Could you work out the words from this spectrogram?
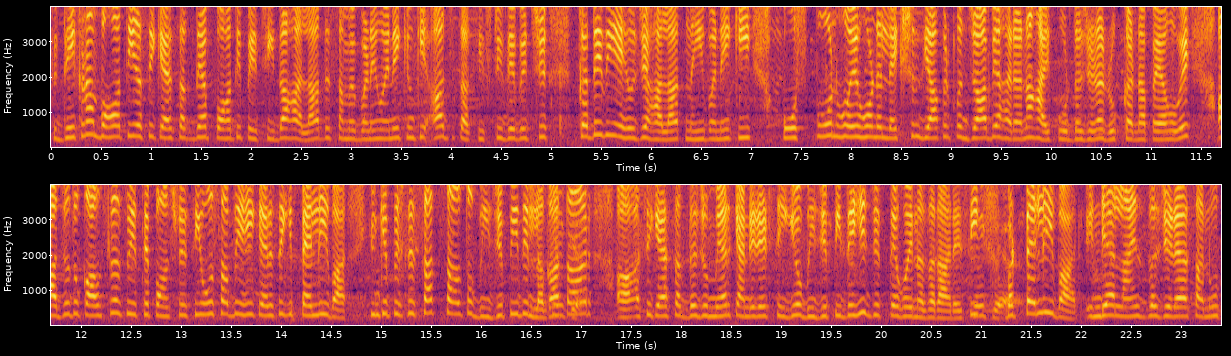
ਤੇ ਦੇਖਣਾ ਬਹੁਤ ਹੀ ਅਸੀਂ ਕਹਿ ਸਕਦੇ ਹਾਂ, ਬਹੁਤ ਹੀ ਪੇਚੀਦਾ ਹਾਲਾਤ ਇਸ ਸਮੇਂ ਬਣੇ ਹੋਏ ਨੇ ਕਿਉਂਕਿ ਅੱਜ ਤੱਕ ਹਿਸਟਰੀ ਦੇ ਵਿੱਚ ਕਦੇ ਵੀ ਇਹੋ ਜਿਹੇ ਹਾਲਾਤ ਨਹੀਂ ਬਣੇ ਕਿ ਪੋਸਟਪੋਨ ਹੋਏ ਹੋਣ ਇਲੈਕਸ਼ਨ ਜਾਂ ਫਿਰ ਪੰਜਾਬ ਜਾਂ ਹਰਿਆਣਾ ਹਾਈ ਕੋਰਟ ਦਾ ਜਿਹੜਾ ਰੁਕ ਕਰਨਾ ਪਿਆ ਹੋਵੇ। ਅੱਜ ਜਦੋਂ ਕਾਉਂਸਲਰਸ ਵੀ ਇੱਥੇ ਪਹੁੰਚ ਰਹੇ ਸੀ ਉਹ ਸਭ ਇਹੀ ਕਹਿ ਰਹੇ ਸੀ ਕਿ ਪਹਿਲੀ ਵਾਰ ਕਿਉਂਕਿ ਪਿਛਲੇ 7 ਸਾਲ ਤੋਂ ਬੀਜੇਪੀ ਦੇ ਲਗਾਤਾਰ ਅਸੀਂ ਕਹਿ ਸਕਦੇ ਜੋ ਮੇਅਰ ਕੈਂਡੀਡੇਟ ਸੀਗੇ ਉਹ ਬੀਜੇਪੀ ਦੇ ਹੀ ਜਿੱਤੇ ਹੋਏ ਨਜ਼ਰ ਆ ਰਹੇ ਸੀ। ਬਟ ਪਹਿਲੀ ਵਾਰ ਇੰਡੀਆ ਅਲਾਈਅੰਸ ਦਾ ਜਿਹੜਾ ਸਾਨੂੰ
